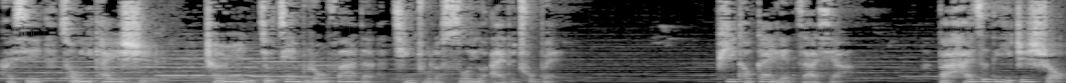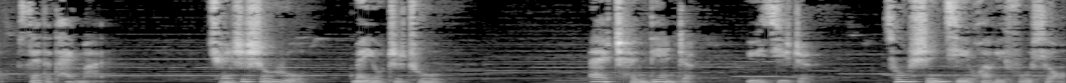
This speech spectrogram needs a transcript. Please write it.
可惜从一开始，成人就坚不容发的倾注了所有爱的储备，劈头盖脸砸下。把孩子的一只手塞得太满，全是收入，没有支出。爱沉淀着，淤积着，从神奇化为腐朽，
